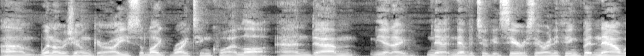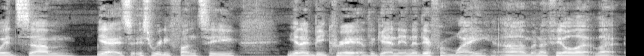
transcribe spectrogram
um, when I was younger, I used to like writing quite a lot, and um, you know, ne- never took it seriously or anything. But now it's um, yeah, it's it's really fun to you know be creative again in a different way. Um, and I feel that that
